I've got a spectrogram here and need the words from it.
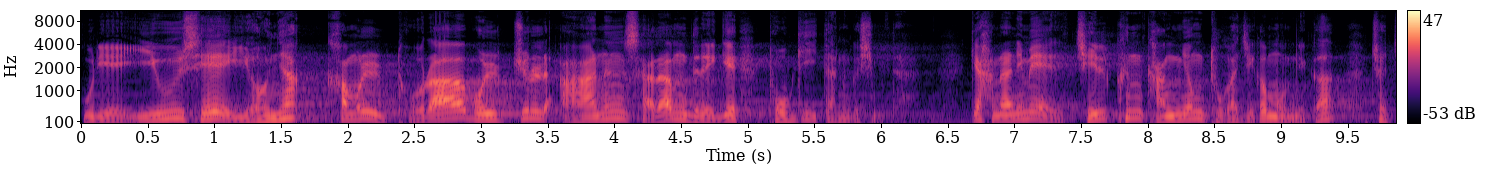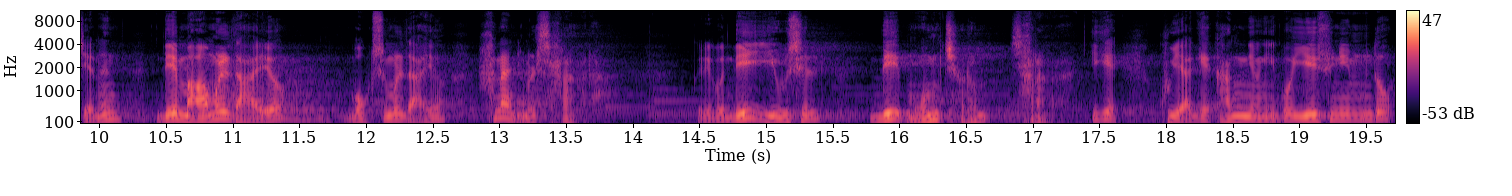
우리의 이웃의 연약함을 돌아볼 줄 아는 사람들에게 복이 있다는 것입니다. 하나님의 제일 큰 강령 두 가지가 뭡니까? 첫째는 내 마음을 다하여 목숨을 다하여 하나님을 사랑하라. 그리고 내 이웃을 내 몸처럼 사랑하라. 이게 구약의 강령이고 예수님도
